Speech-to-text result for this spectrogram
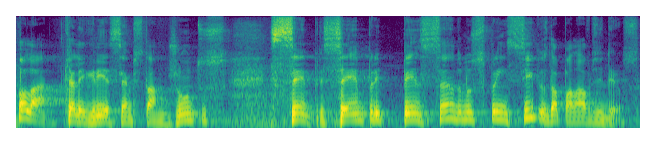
Olá, que alegria sempre estarmos juntos, sempre, sempre pensando nos princípios da palavra de Deus.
